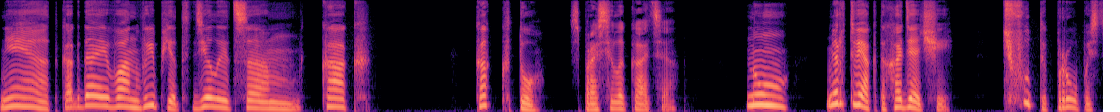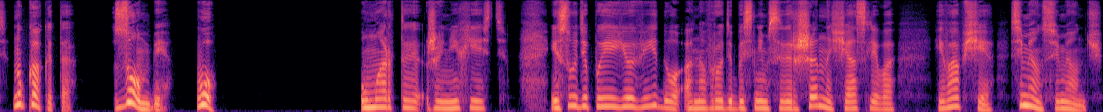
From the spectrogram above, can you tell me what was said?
Нет, когда Иван выпьет, делается как... «Как кто?» — спросила Катя. «Ну, мертвяк-то ходячий. Тьфу ты, пропасть. Ну как это? Зомби. Во!» У Марты жених есть. И, судя по ее виду, она вроде бы с ним совершенно счастлива. И вообще, Семён Семёнович,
